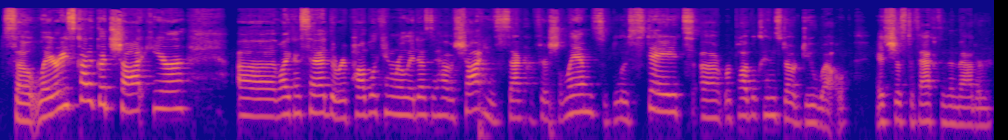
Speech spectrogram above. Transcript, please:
so Larry's got a good shot here. Uh, like I said, the Republican really doesn't have a shot. He's a sacrificial lamb. It's a blue state. Uh, Republicans don't do well. It's just a fact of the matter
